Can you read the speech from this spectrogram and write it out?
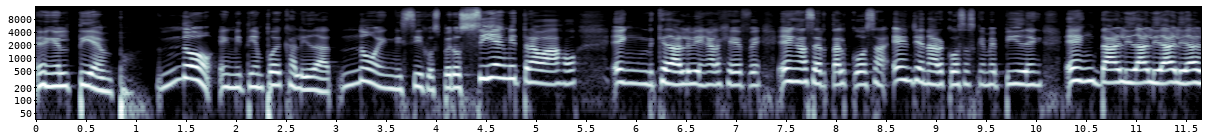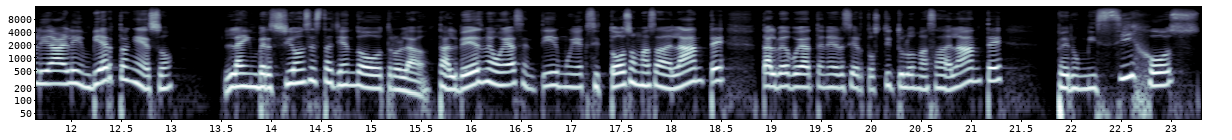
en el tiempo, no en mi tiempo de calidad, no en mis hijos, pero sí en mi trabajo, en quedarle bien al jefe, en hacer tal cosa, en llenar cosas que me piden, en darle, darle, darle, darle, darle, invierto en eso, la inversión se está yendo a otro lado. Tal vez me voy a sentir muy exitoso más adelante, tal vez voy a tener ciertos títulos más adelante, pero mis hijos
